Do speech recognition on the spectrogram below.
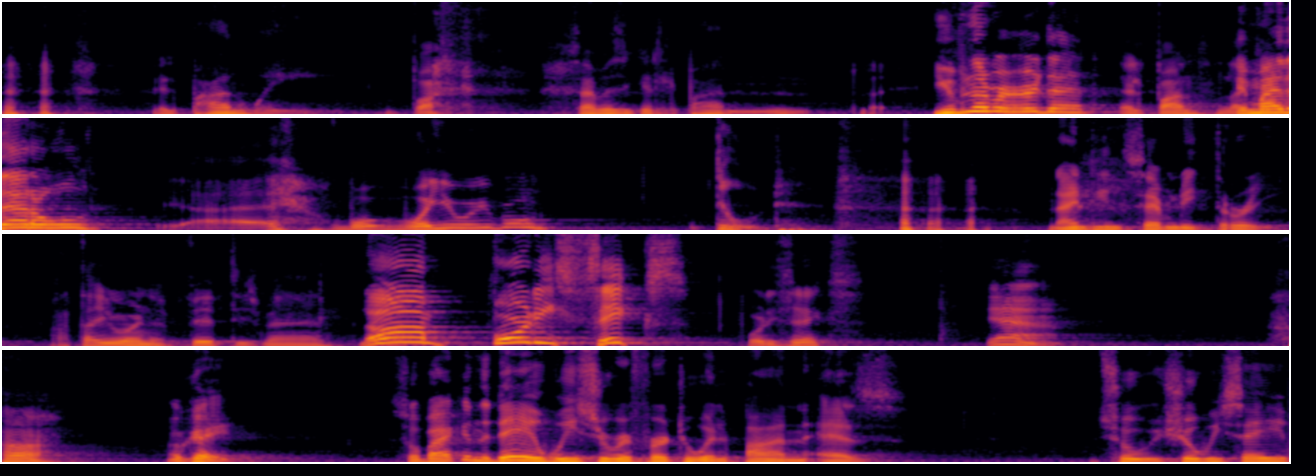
El pan, güey. pan. ¿Sabes qué es el pan? You've never heard that? El pan. Like Am I that old? Yeah, what, what year were you born? Dude. 1973. I thought you were in the 50s, man. No, I'm 46. 46? Yeah. Huh. Okay. So back in the day, we used to refer to el pan as. So should we say,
